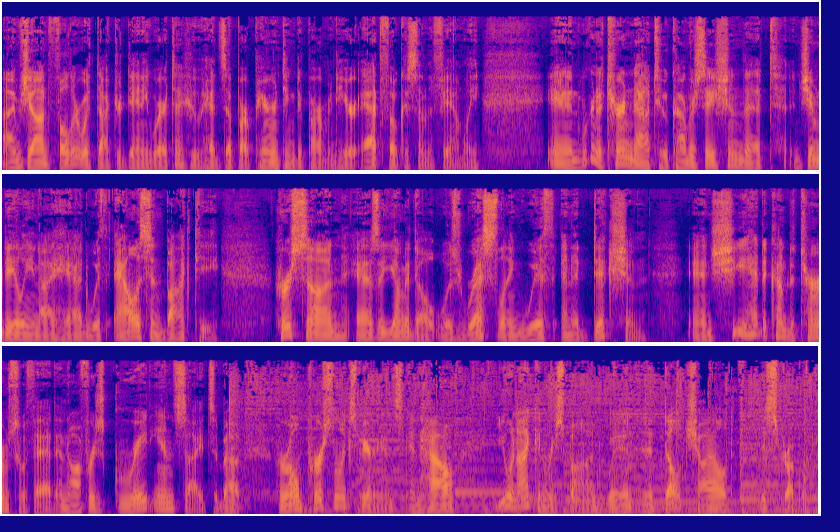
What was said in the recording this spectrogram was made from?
I'm John Fuller with Dr. Danny Huerta, who heads up our parenting department here at Focus on the Family. And we're going to turn now to a conversation that Jim Daly and I had with Allison Bottke. Her son, as a young adult, was wrestling with an addiction and she had to come to terms with that and offers great insights about her own personal experience and how you and I can respond when an adult child is struggling.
